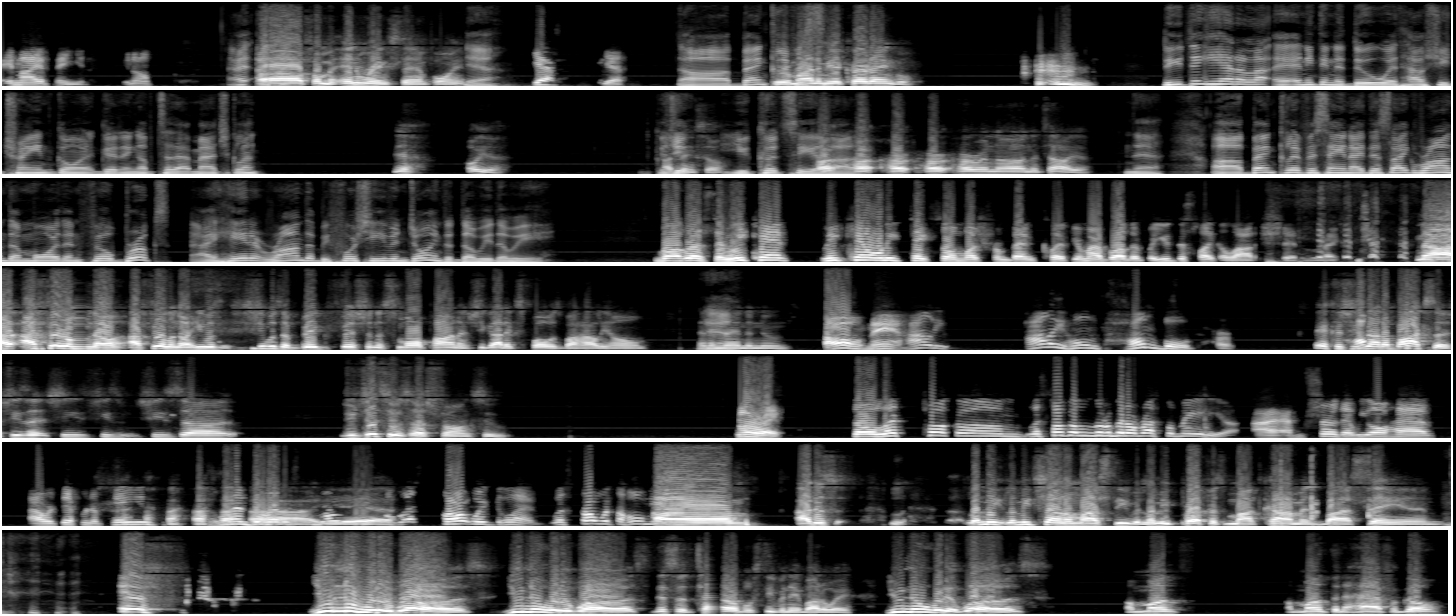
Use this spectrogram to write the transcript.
in my opinion. You know, I, I Uh, from an in-ring standpoint, yeah. Yeah, yeah. Uh, Ben it Cliff reminded me of Kurt Angle. Do you think he had a lot, anything to do with how she trained going, getting up to that match, Glenn? Yeah. Oh yeah. I you, think so. You could see a Her, lot. her, her, her, her and uh, Natalya. Yeah. Uh, ben Cliff is saying I dislike Ronda more than Phil Brooks. I hated Ronda before she even joined the E." WWE. but listen, we can't we can't only take so much from Ben Cliff. You're my brother, but you dislike a lot of shit, right? Nah, I, I feel him though. I feel him though. He was she was a big fish in a small pond, and she got exposed by Holly Holm and Yeah. Amanda Nunes. oh man, Holly Holly Holmes humbled her. Yeah, because she's not a boxer. She's a she's she's she's uh, jujitsu is her strong suit. All right. So let's talk. Um, let's talk a little bit of WrestleMania. I, I'm sure that we all have our different opinions. Glenn's already yeah. So let's start with Glenn. Let's start with the homie. Um, I just let me let me channel my Stephen. Let me preface my comments by saying, if you knew what it was, you knew what it was. This is a terrible Stephen A. By the way, you knew what it was a month, a month and a half ago.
